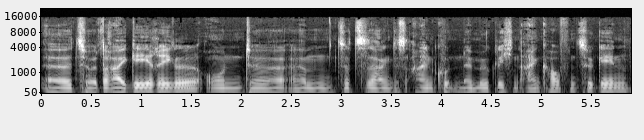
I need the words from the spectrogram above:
äh, zur 3G-Regel und äh, ähm, sozusagen das allen Kunden ermöglichen, einkaufen zu gehen.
